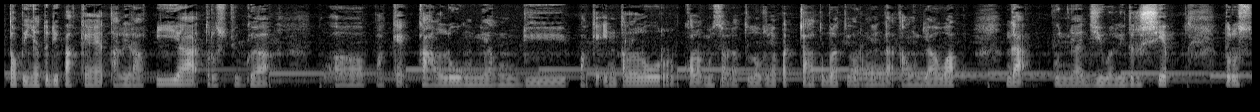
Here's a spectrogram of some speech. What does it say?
topinya tuh dipakai tali rapia, terus juga uh, pakai kalung yang dipakein telur. Kalau misalnya telurnya pecah tuh berarti orangnya nggak tanggung jawab, nggak punya jiwa leadership. Terus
